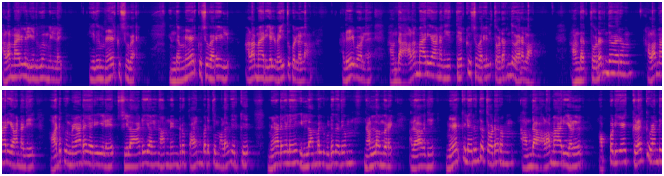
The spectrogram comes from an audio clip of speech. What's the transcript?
அலமாரியில் எதுவும் இல்லை. இது மேற்கு சுவர். இந்த மேற்கு சுவரில் அலமாரியில் வைத்து கொள்ளலாம். அதேபோல அந்த அலமாரியானது தெற்கு சுவரில் தொடர்ந்து வரலாம். அந்த தொடர்ந்து வரும் அலமாரியானது அடுப்பு மேடை அருகிலே சில அடிகள் நாம் நின்று பயன்படுத்தும் அளவிற்கு மேடையிலே இல்லாமல் விடுவதும் நல்ல முறை. அதாவது மேற்கிலிருந்து தொடரும் அந்த அலமாரிகள் அப்படியே கிழக்கு வந்து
